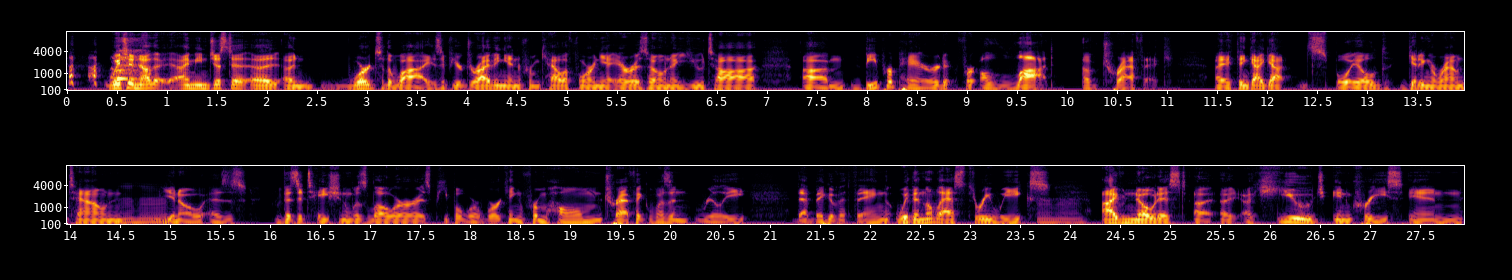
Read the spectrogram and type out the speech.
Which another, I mean, just a, a, a word to the wise: if you're driving in from California, Arizona, Utah, um, be prepared for a lot of traffic. I think I got spoiled getting around town. You know, as visitation was lower, as people were working from home, traffic wasn't really that big of a thing. Within the last three weeks, mm-hmm. I've noticed a, a, a huge increase in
